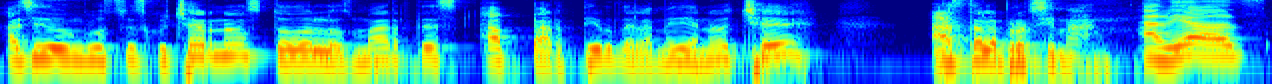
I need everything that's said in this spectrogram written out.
ha sido un gusto escucharnos todos los martes a partir de la medianoche. Hasta la próxima. Adiós.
